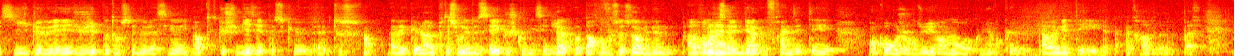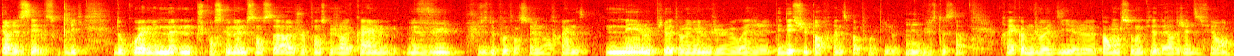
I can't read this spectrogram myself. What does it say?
si je devais juger le potentiel de la série, alors peut-être que je suis biaisé parce que, avec, tous, enfin, avec la réputation des deux séries que je connaissais déjà, quoi, par vous ce soir, mais même avant, je Mhm. savais bien que Friends était encore aujourd'hui vraiment reconnu, que I Met est à grave, euh, bref, perdu ses- son public. Donc, ouais, mais même- je pense que même sans ça, je pense que j'aurais quand même vu plus de potentiel dans Friends. Mais le pilote en lui-même, je, ouais, j'ai été déçu par Friends quoi, pour le pilote, Mhm. juste ça. Après, comme Joe a dit, le, apparemment le second épisode a l'air déjà différent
